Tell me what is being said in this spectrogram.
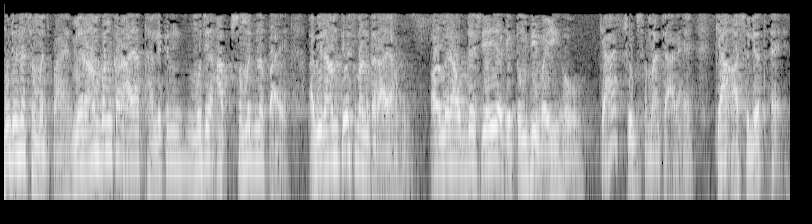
मुझे न समझ पाए। मैं राम बनकर आया था, लेकिन मुझे आप समझ न पाए। अभी रामतेश बनकर आया हूँ, और मेरा उपदेश यही है कि तुम भी वही हो। क्या शुभ समाचार है? क्या असलियत है?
